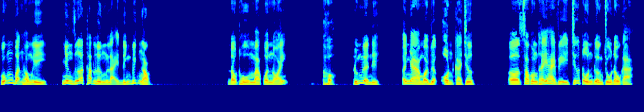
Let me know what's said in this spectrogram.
cũng vận hồng y, nhưng giữa thắt lưng lại đính bích ngọc. Đầu thủ ma quân nói, Ồ, đứng lên đi, ở nhà mọi việc ổn cả chứ? Ờ, sao không thấy hai vị chữ tôn đường chủ đâu cả?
